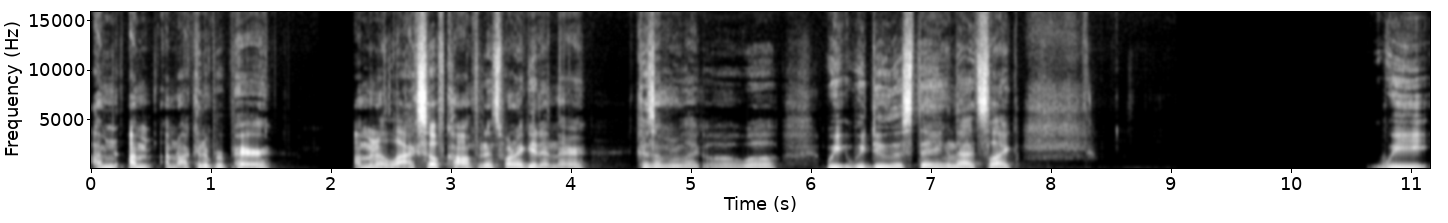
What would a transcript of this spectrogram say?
I'm I'm I'm not gonna prepare. I'm gonna lack self confidence when I get in there. Cause I'm gonna be like, oh well, we we do this thing that's like we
